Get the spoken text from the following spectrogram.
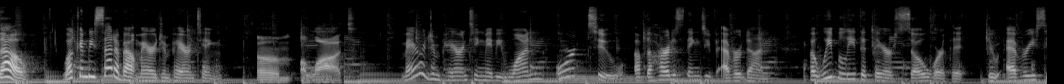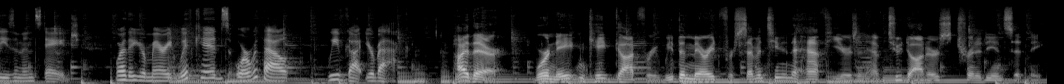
So, what can be said about marriage and parenting? Um, a lot. Marriage and parenting may be one or two of the hardest things you've ever done, but we believe that they are so worth it through every season and stage. Whether you're married with kids or without, we've got your back. Hi there. We're Nate and Kate Godfrey. We've been married for 17 and a half years and have two daughters, Trinity and Sydney.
